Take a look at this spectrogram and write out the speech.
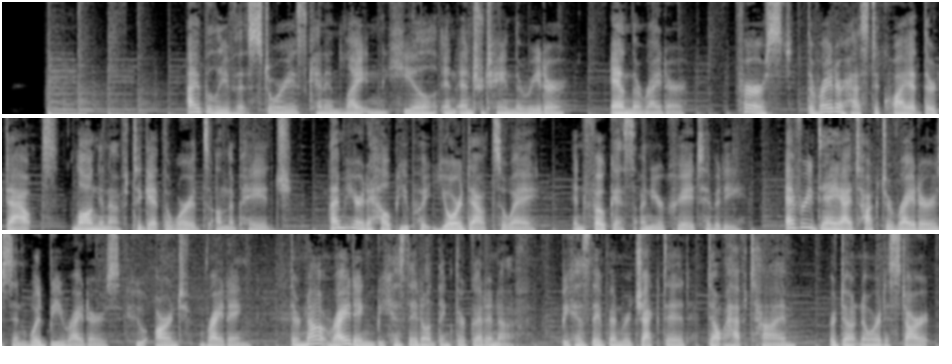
I believe that stories can enlighten, heal, and entertain the reader and the writer. First, the writer has to quiet their doubts long enough to get the words on the page. I'm here to help you put your doubts away and focus on your creativity. Every day I talk to writers and would be writers who aren't writing. They're not writing because they don't think they're good enough, because they've been rejected, don't have time, or don't know where to start.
